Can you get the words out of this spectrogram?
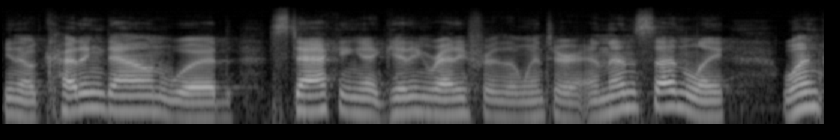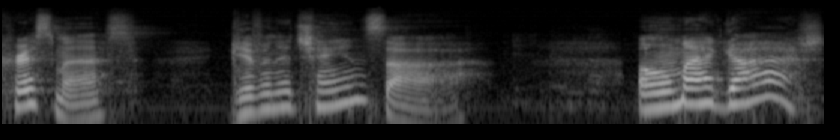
you know, cutting down wood, stacking it, getting ready for the winter. And then suddenly, one Christmas, given a chainsaw oh my gosh,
